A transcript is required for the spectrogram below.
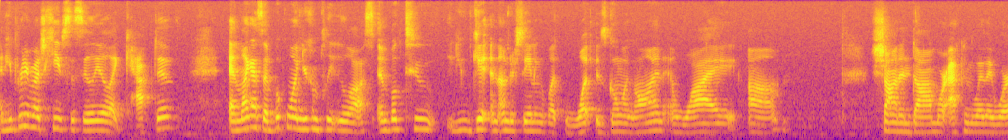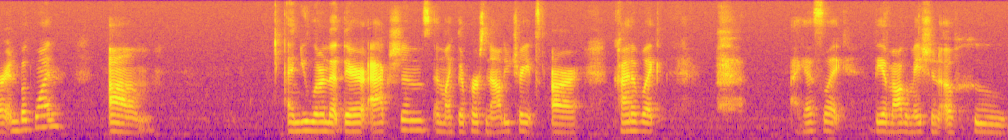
and he pretty much keeps Cecilia like captive and like I said, book one, you're completely lost. And book two, you get an understanding of like what is going on and why um, Sean and Dom were acting the way they were in book one. Um, and you learn that their actions and like their personality traits are kind of like, I guess, like the amalgamation of who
